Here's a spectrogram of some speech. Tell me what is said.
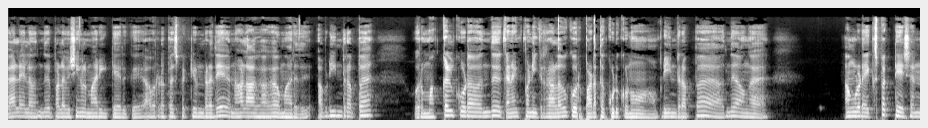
வேலையில் வந்து பல விஷயங்கள் மாறிக்கிட்டே இருக்குது அவரோட பெர்ஸ்பெக்டிவ்ன்றதே நாளாக ஆக மாறுது. அப்படின்றப்ப ஒரு மக்கள் கூட வந்து கனெக்ட் பண்ணிக்கிற அளவுக்கு ஒரு படத்தை கொடுக்கணும் அப்படின்றப்ப வந்து அவங்க அவங்களோட எக்ஸ்பெக்டேஷன்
